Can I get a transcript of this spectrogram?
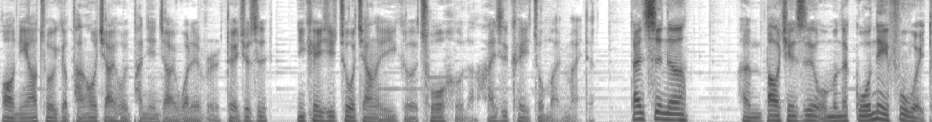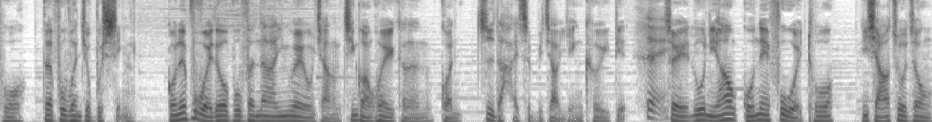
哦，你要做一个盘后交易或者盘前交易，whatever。对，就是你可以去做这样的一个撮合了，还是可以做买卖的。但是呢，很抱歉，是我们的国内副委托这部分就不行。国内复委托的部分呢，因为我讲金管会可能管制的还是比较严苛一点，对，所以如果你要国内付委托，你想要做这种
